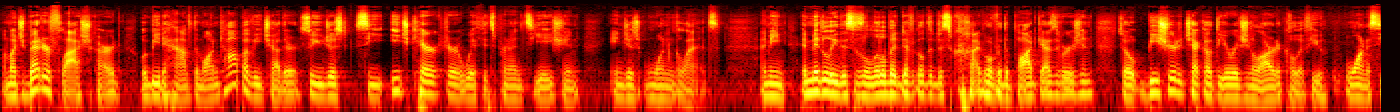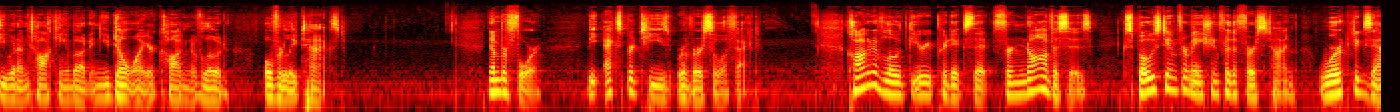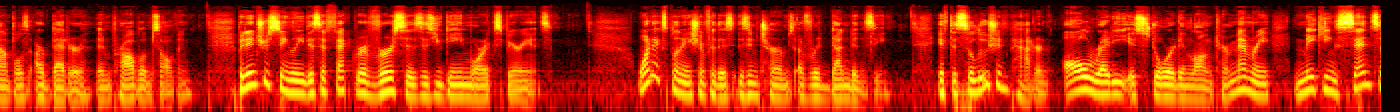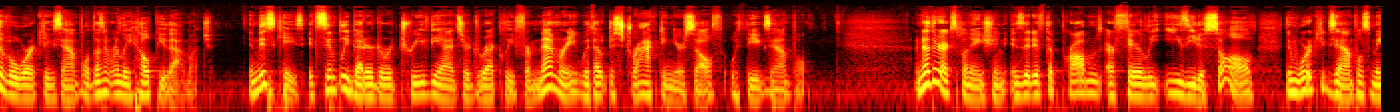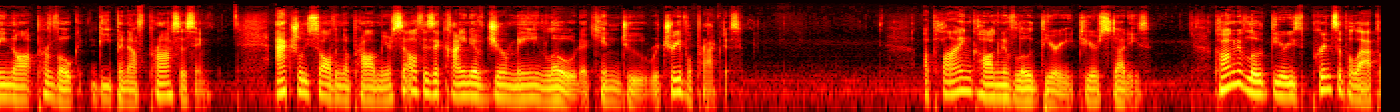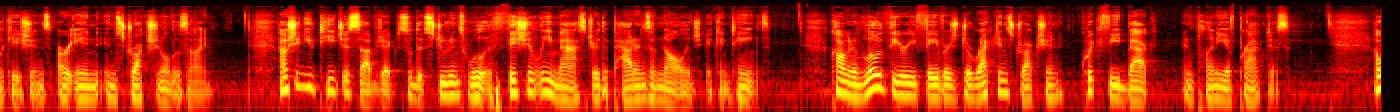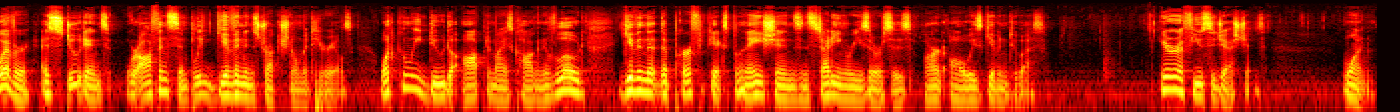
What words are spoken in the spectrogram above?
A much better flashcard would be to have them on top of each other so you just see each character with its pronunciation in just one glance. I mean, admittedly, this is a little bit difficult to describe over the podcast version, so be sure to check out the original article if you want to see what I'm talking about and you don't want your cognitive load overly taxed. Number four, the expertise reversal effect. Cognitive load theory predicts that for novices, exposed to information for the first time, worked examples are better than problem solving. But interestingly, this effect reverses as you gain more experience. One explanation for this is in terms of redundancy. If the solution pattern already is stored in long term memory, making sense of a worked example doesn't really help you that much. In this case, it's simply better to retrieve the answer directly from memory without distracting yourself with the example. Another explanation is that if the problems are fairly easy to solve, then worked examples may not provoke deep enough processing. Actually solving a problem yourself is a kind of germane load akin to retrieval practice. Applying cognitive load theory to your studies. Cognitive load theory's principal applications are in instructional design. How should you teach a subject so that students will efficiently master the patterns of knowledge it contains? Cognitive load theory favors direct instruction, quick feedback, and plenty of practice. However, as students, we're often simply given instructional materials. What can we do to optimize cognitive load given that the perfect explanations and studying resources aren't always given to us? Here are a few suggestions. 1.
